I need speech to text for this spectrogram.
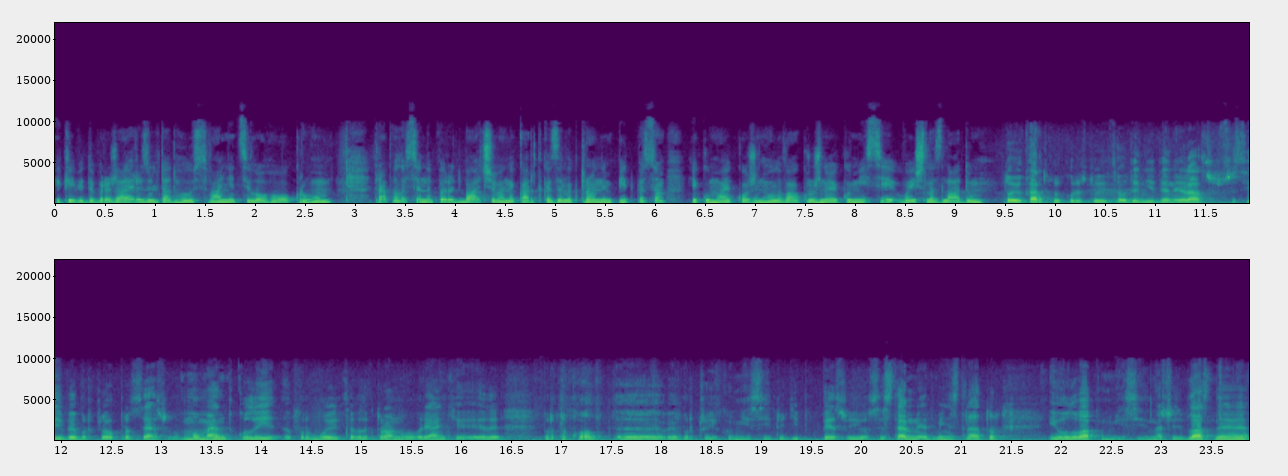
який відображає результат голосування цілого округу. Трапилося непередбачуване картка з електронним підписом, яку має кожен голова окружної комісії, вийшла з ладу. Тою карткою користується один єдиний раз в часі виборчого процесу. В момент, коли формується в електронному варіанті е, протокол е, виборчої комісії, тоді підписує його системний адміністратор і голова комісії. Значить, власне.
